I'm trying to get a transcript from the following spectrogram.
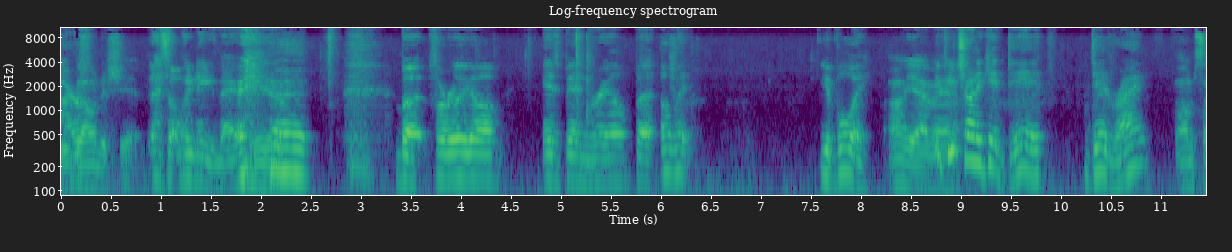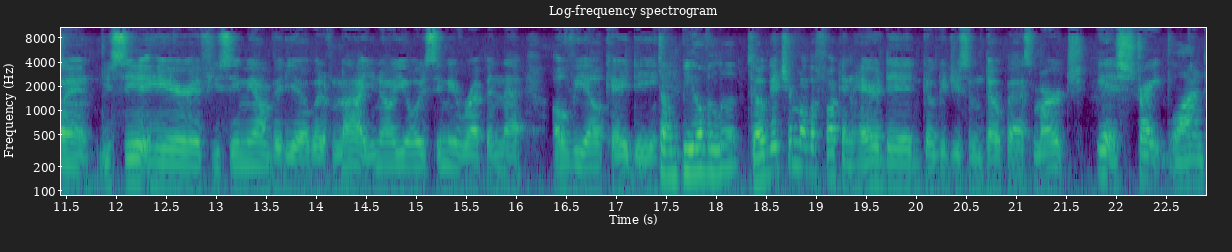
Keep Our- going to shit. That's what we need, Barry. Yeah. but for real, y'all, it's been real. But oh wait, your boy. Oh yeah, man. If you're trying to get dead, dead right. I'm saying you see it here if you see me on video, but if not, you know you always see me repping that OVLKD. Don't be overlooked. Go get your motherfucking hair did. Go get you some dope ass merch. Get straight lined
